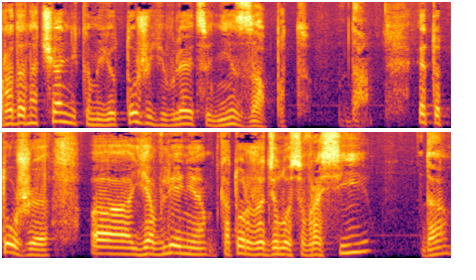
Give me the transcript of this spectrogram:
родоначальником ее тоже является не Запад. Да. Это тоже э, явление, которое родилось в России, да,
